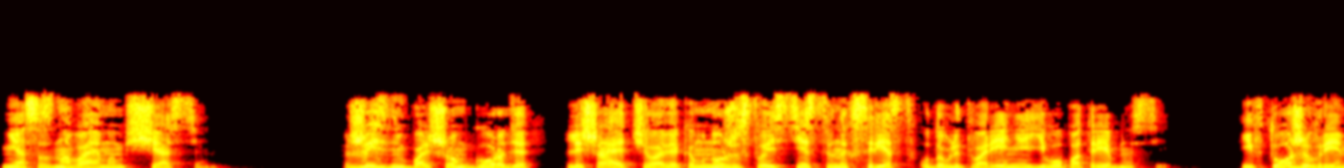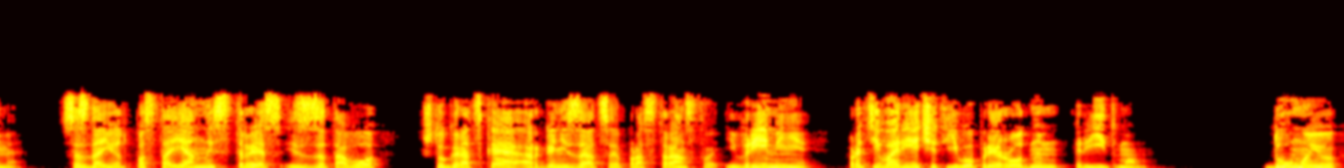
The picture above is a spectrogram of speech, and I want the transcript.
неосознаваемым счастьем. Жизнь в большом городе лишает человека множества естественных средств удовлетворения его потребностей. И в то же время создает постоянный стресс из-за того, что городская организация пространства и времени противоречит его природным ритмам. Думаю,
